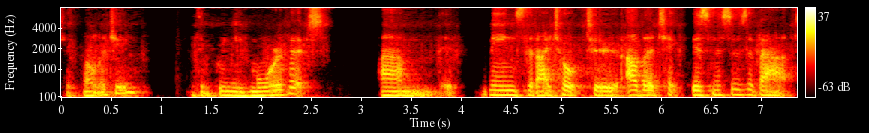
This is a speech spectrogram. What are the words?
technology. I think we need more of it. Um, it means that I talk to other tech businesses about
